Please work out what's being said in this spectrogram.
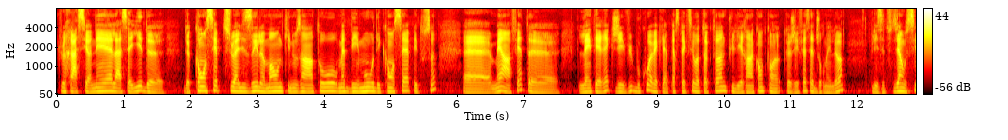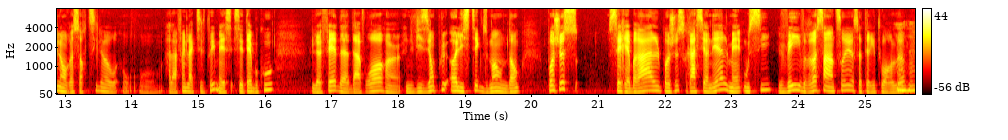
plus rationnels, à essayer de, de, conceptualiser le monde qui nous entoure, mettre des mots, des concepts et tout ça. mais en fait, l'intérêt que j'ai vu beaucoup avec la perspective autochtone, puis les rencontres que j'ai faites cette journée-là, les étudiants aussi l'ont ressorti là, à la fin de l'activité, mais c'était beaucoup le fait d'avoir une vision plus holistique du monde. Donc, pas juste cérébral, pas juste rationnel, mais aussi vivre, ressentir ce territoire-là. Mm-hmm.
